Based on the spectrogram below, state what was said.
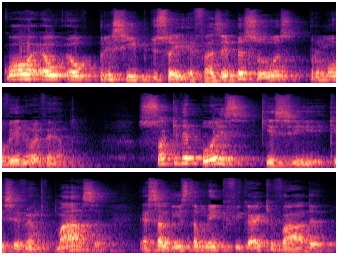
Qual é o, é o princípio disso aí? É fazer pessoas promoverem o evento. Só que depois que esse, que esse evento passa, essa lista meio que fica arquivada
